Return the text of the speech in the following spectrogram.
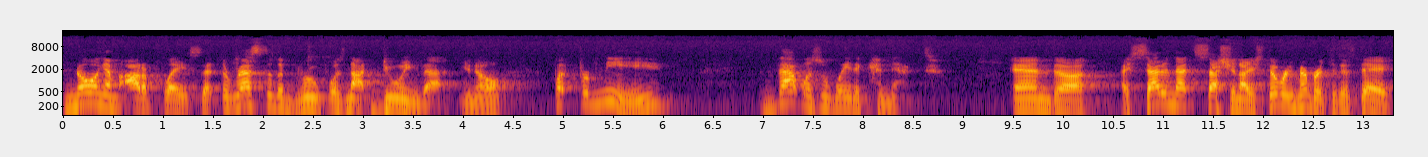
knowing I'm out of place, that the rest of the group was not doing that, you know. But for me, that was a way to connect. And uh, I sat in that session, I still remember it to this day,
